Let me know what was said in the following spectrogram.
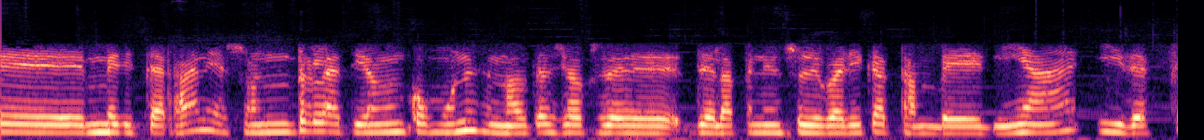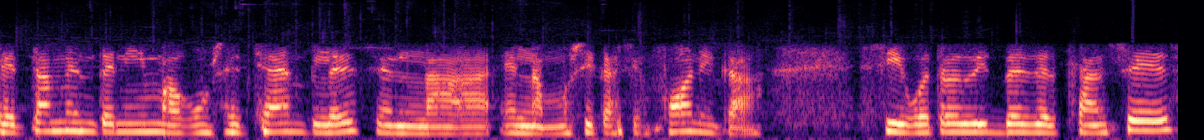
eh, mediterrànies, són relativament comunes, en altres llocs de, de la península ibèrica també n'hi ha, i de fet també en tenim alguns exemples en la, en la música sinfònica si ho he traduït bé del francès,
